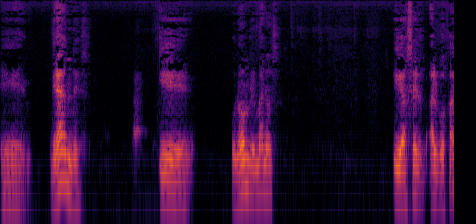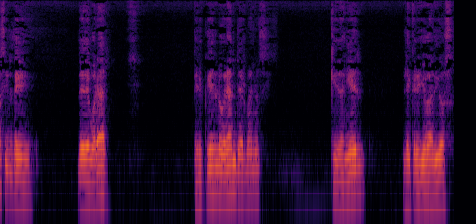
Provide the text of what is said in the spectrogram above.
eh, grandes, que un hombre, hermanos, iba a ser algo fácil de, de devorar. Pero ¿qué es lo grande, hermanos? Que Daniel le creyó a Dios.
